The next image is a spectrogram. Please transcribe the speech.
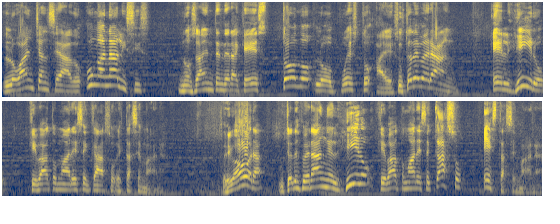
lo han chanceado, un análisis nos da a entender a que es todo lo opuesto a eso. Ustedes verán el giro que va a tomar ese caso esta semana. Te digo ahora, ustedes verán el giro que va a tomar ese caso esta semana.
